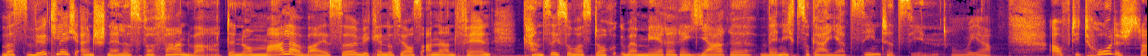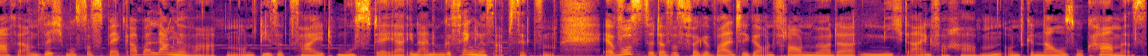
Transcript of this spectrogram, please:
was wirklich ein schnelles Verfahren war. Denn normalerweise, wir kennen das ja aus anderen Fällen, kann sich sowas doch über mehrere Jahre, wenn nicht sogar Jahrzehnte ziehen. Oh ja. Auf die Todesstrafe an sich musste Speck aber lange warten und diese Zeit musste er in einem Gefängnis absitzen. Er wusste, dass es Vergewaltiger und Frauenmörder nicht einfach haben und genau so kam es.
